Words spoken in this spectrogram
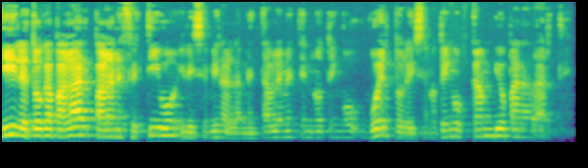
y le toca pagar, paga en efectivo y le dice, mira, lamentablemente no tengo vuelto, le dice, no tengo cambio para darte.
